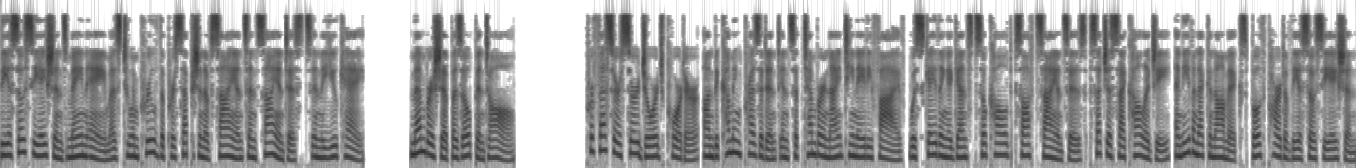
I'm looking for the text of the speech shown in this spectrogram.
The association's main aim is to improve the perception of science and scientists in the UK. Membership is open to all. Professor Sir George Porter, on becoming president in September 1985, was scathing against so-called soft sciences such as psychology, and even economics both part of the association.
